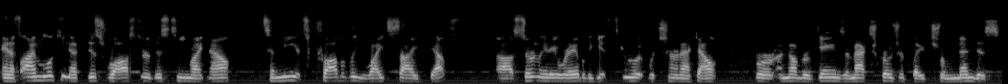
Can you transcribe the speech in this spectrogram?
And if I'm looking at this roster, this team right now, to me, it's probably right side depth. Uh, certainly, they were able to get through it with Cernak out for a number of games, and Max Crozier played tremendous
